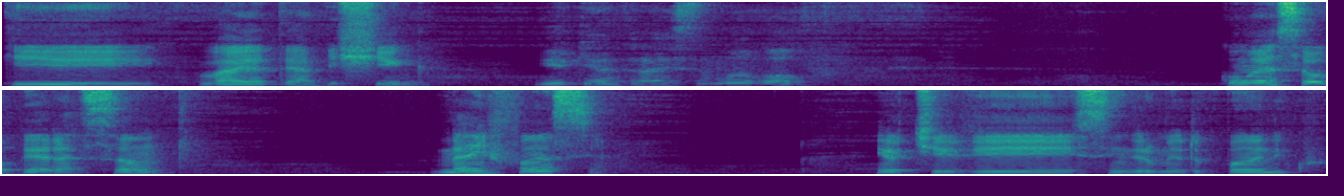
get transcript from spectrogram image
que vai até a bexiga. E aqui atrás tem uma válvula. Com essa operação, na infância, eu tive síndrome do pânico,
